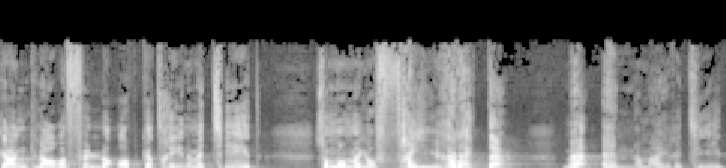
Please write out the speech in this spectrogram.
gang klarer å fylle opp Katrine med tid, så må vi jo feire dette med enda mer tid.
